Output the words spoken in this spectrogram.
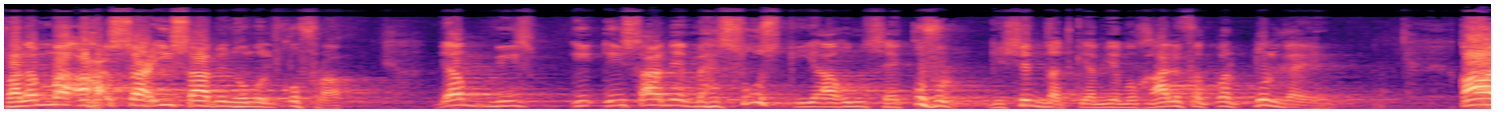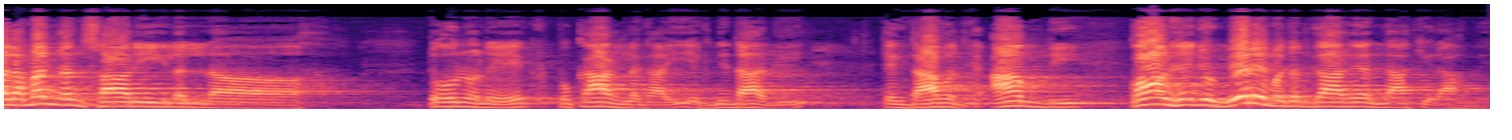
फलम्मा अहसा ईसा बिन कुफरा। जब ईसा ने महसूस किया उनसे कुफर की शिद्दत की अब ये मुखालफत पर तुल गए। काल अमन अंसारी तो उन्होंने एक पुकार लगाई, एक निदा दी, एक दावत आम दी, कौन है जो मेरे मददगार है अल्लाह की राह में?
